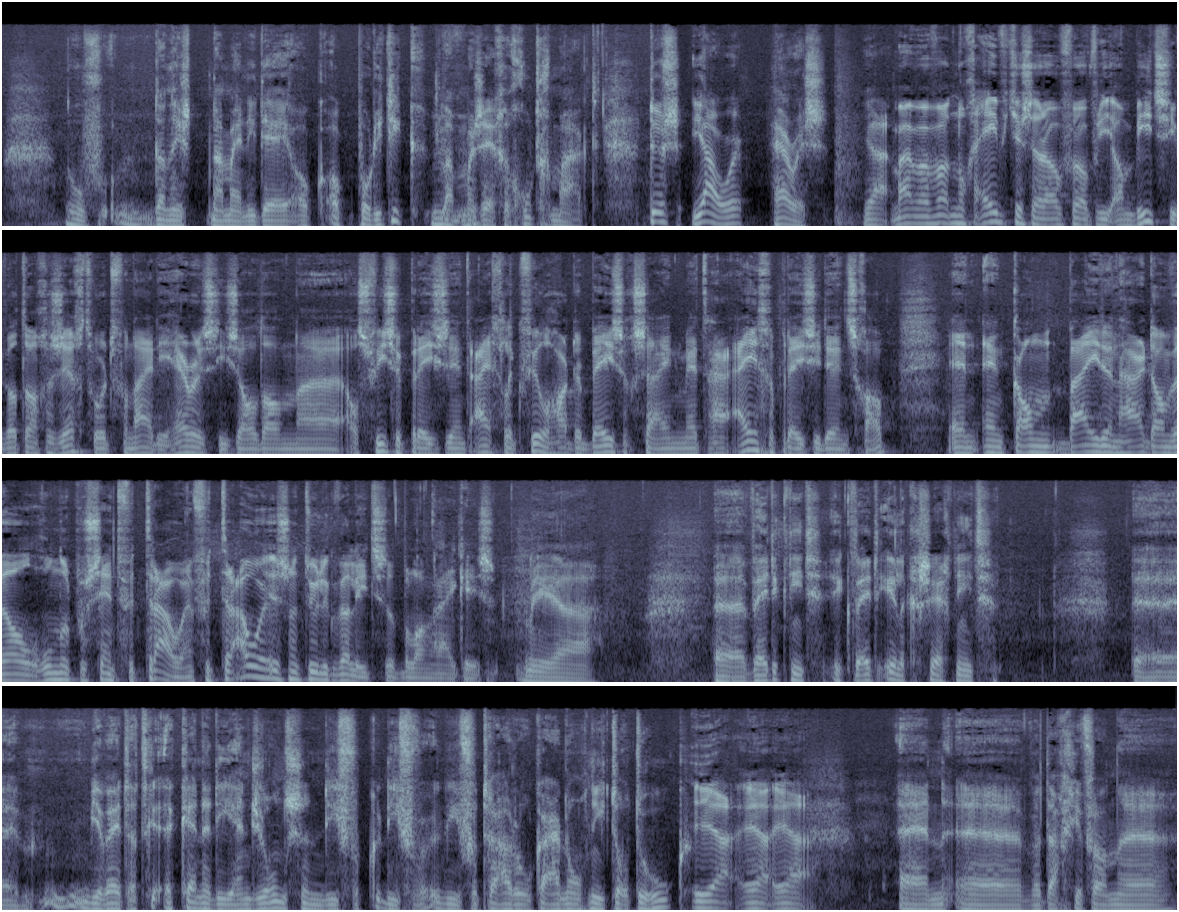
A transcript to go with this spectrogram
dan is het naar mijn idee ook, ook politiek, mm laat maar zeggen, goed gemaakt. Dus ja hoor, Harris. Ja, maar, maar wat nog eventjes daarover, over die ambitie. Wat dan gezegd wordt van nou, die Harris die zal dan uh, als vicepresident eigenlijk veel harder bezig zijn met haar eigen presidentschap. En, en kan Biden haar dan wel 100% vertrouwen. En vertrouwen is natuurlijk wel iets dat belangrijk is. Ja, uh, weet ik niet. Ik weet eerlijk gezegd niet. Uh, je weet dat Kennedy en Johnson die, die, die vertrouwden elkaar nog niet tot de hoek. Ja, ja, ja. En uh, wat dacht je van uh,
